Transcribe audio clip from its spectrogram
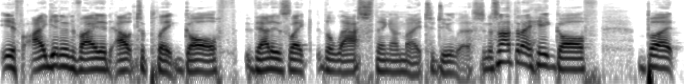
if I get invited out to play golf, that is like the last thing on my to-do list. And it's not that I hate golf, but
